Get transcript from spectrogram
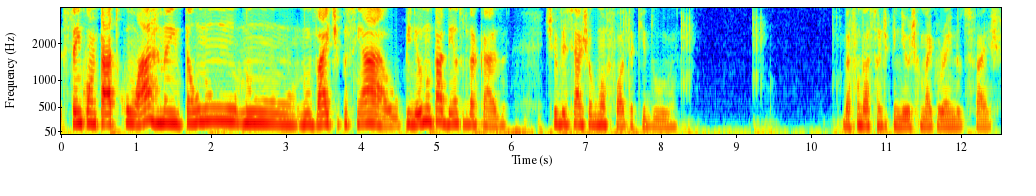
sem contato com o ar, né? Então não, não, não vai tipo assim, ah, o pneu não tá dentro da casa. Deixa eu ver se acho alguma foto aqui do da fundação de pneus que o Michael Reynolds faz.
